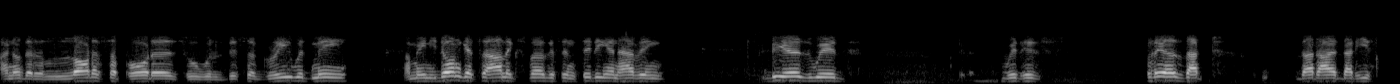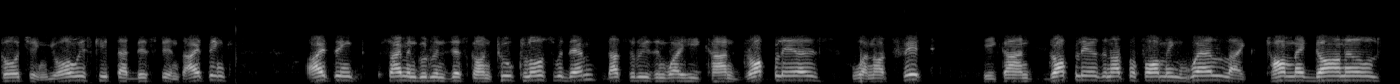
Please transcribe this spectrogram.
I know there are a lot of supporters who will disagree with me. I mean, you don't get Alex Ferguson sitting and having beers with with his players that that I, that he's coaching. You always keep that distance. I think I think Simon Goodwin's just gone too close with them. That's the reason why he can't drop players who are not fit. He can't drop players who are not performing well, like Tom McDonald,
